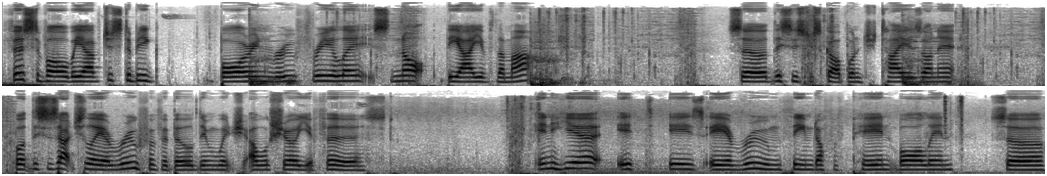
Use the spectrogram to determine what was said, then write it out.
first of all, we have just a big boring roof really. It's not the eye of the map. So this has just got a bunch of tyres on it. But this is actually a roof of a building which I will show you first. In here, it is a room themed off of paintballing. So,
